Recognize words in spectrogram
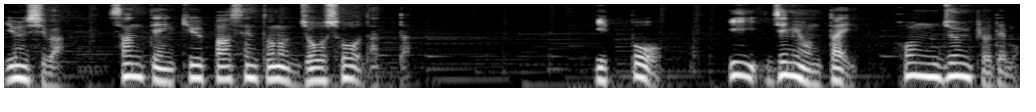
ユン氏は3.9%の上昇だった。一方、イ・ジェミョン対ホン・ジュンピョでも、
